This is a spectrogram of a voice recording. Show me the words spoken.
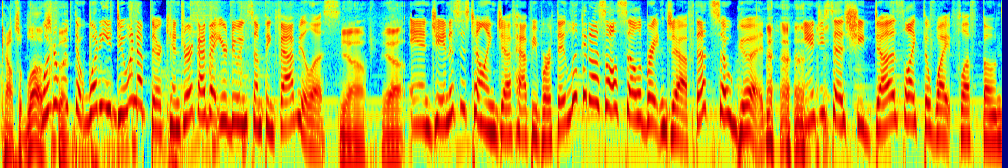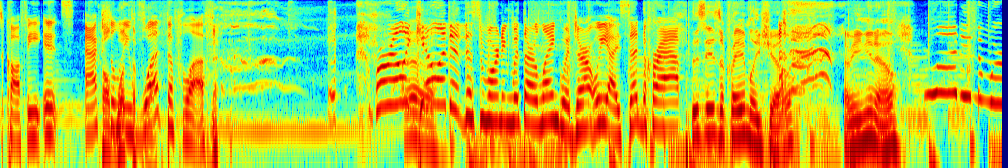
Council Bluffs. Wonder but what the, what are you doing up there, Kendrick? I bet you're doing something fabulous. yeah, yeah. And Janice is telling Jeff happy birthday. Look at us all celebrating Jeff. That's so good. Angie says she does like the white fluff bones coffee. It's actually What the what the fluff. We're really killing it this morning with our language, aren't we? I said crap. This is a family show. I mean, you know, what in the world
